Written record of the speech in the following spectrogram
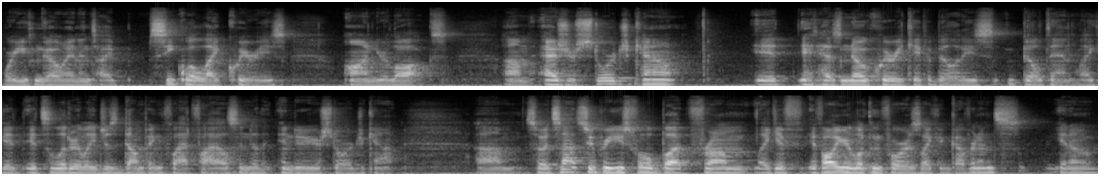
where you can go in and type SQL like queries on your logs. Um, Azure Storage Account, it, it has no query capabilities built in. Like it, it's literally just dumping flat files into, the, into your storage account. Um, so it's not super useful, but from like if, if all you're looking for is like a governance you know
